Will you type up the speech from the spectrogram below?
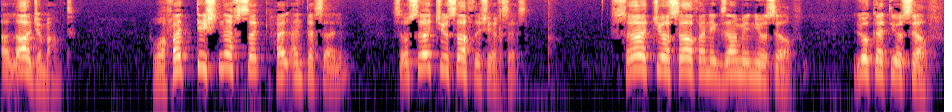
a large amount. وفتش نفسك هل أنت سالم So search yourself, the Shaykh says. Search yourself and examine yourself. Look at yourself.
